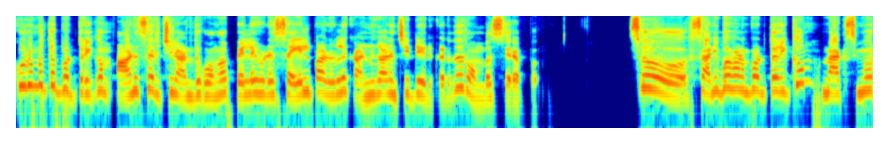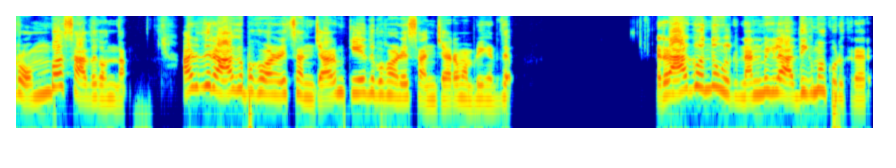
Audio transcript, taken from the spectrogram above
குடும்பத்தை பொறுத்தவரைக்கும் அனுசரிச்சு நடந்துக்கோங்க. பிள்ளையோட செயல்பாடுகளை கண்காணிச்சுட்டு இருக்கிறது ரொம்ப சிறப்பு. ஸோ சனி பொறுத்த வரைக்கும் மேக்சிமம் ரொம்ப சாதகம் தான். அடுத்து ராக பகவானுடைய சஞ்சாரம், கேது பகவானுடைய சஞ்சாரம் அப்படிங்கிறது. ராகு வந்து உங்களுக்கு நன்மைகளை அதிகமாக கொடுக்குறாரு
